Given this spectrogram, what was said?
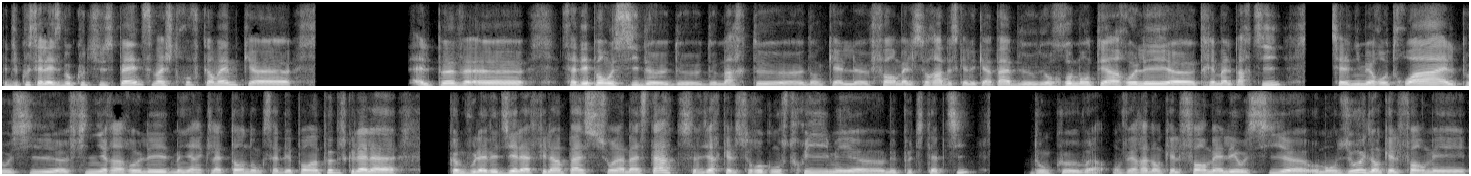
mais du coup ça laisse beaucoup de suspense. Moi je trouve quand même que elles peuvent, euh, ça dépend aussi de, de, de Marthe euh, dans quelle forme elle sera, parce qu'elle est capable de, de remonter un relais euh, très mal parti. Si elle est numéro 3, elle peut aussi euh, finir un relais de manière éclatante, donc ça dépend un peu, parce que là, elle a- comme vous l'avez dit, elle a fait l'impasse sur la Mastart, ça veut dire qu'elle se reconstruit, mais, euh, mais petit à petit. Donc euh, voilà, on verra dans quelle forme elle est aussi euh, aux mondiaux et dans quelle forme est,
